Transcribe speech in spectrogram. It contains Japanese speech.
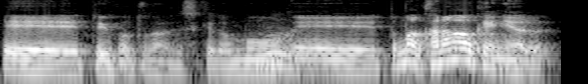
えーということなんですけども、うん。えーとまあ、神奈川県にある、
